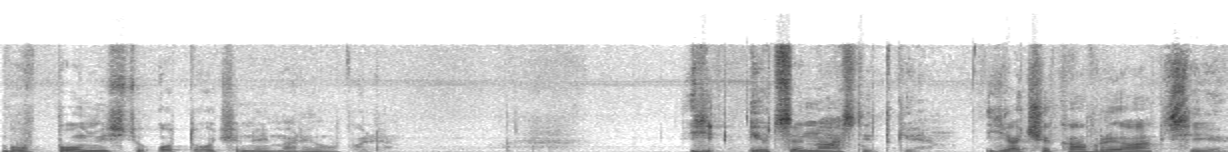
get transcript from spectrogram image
був повністю оточений Маріуполь. І, і це наслідки. Я чекав реакції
